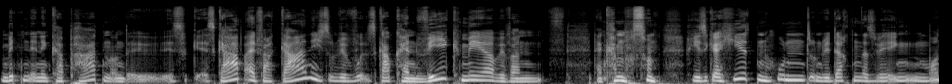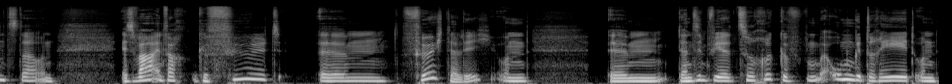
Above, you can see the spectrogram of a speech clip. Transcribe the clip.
mitten in den Karpaten und äh, es, es gab einfach gar nichts und wir, es gab keinen Weg mehr. Wir waren, dann kam noch so ein riesiger Hirtenhund und wir dachten, das wäre irgendein Monster und es war einfach gefühlt ähm, fürchterlich und ähm, dann sind wir zurück umgedreht und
